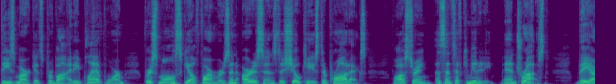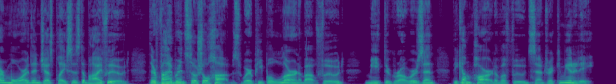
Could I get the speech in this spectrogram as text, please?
These markets provide a platform for small scale farmers and artisans to showcase their products, fostering a sense of community and trust. They are more than just places to buy food. They're vibrant social hubs where people learn about food, meet the growers, and become part of a food centric community.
